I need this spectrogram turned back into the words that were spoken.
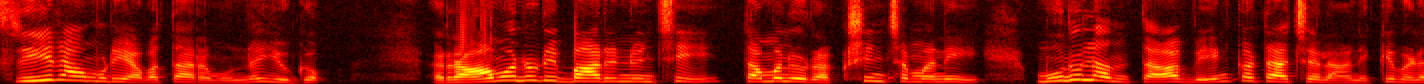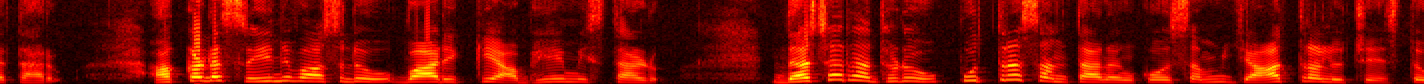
శ్రీరాముడి అవతారం ఉన్న యుగం. రావణుడి బారి నుంచి తమను రక్షించమని మునులంతా వెంకటాచలానికి వెళతారు. అక్కడ శ్రీనివాసుడు వారికి అభయమిస్తాడు దశరథుడు పుత్ర సంతానం కోసం యాత్రలు చేస్తూ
